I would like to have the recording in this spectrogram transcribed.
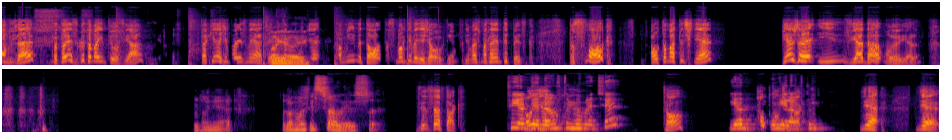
Dobrze, to to jest gotowa intruzja. W takim razie powiedzmy inaczej. Oj, oj. Pomijmy to, to smok nie będzie działał ogniem, ponieważ ma zajęty pysk. To smok automatycznie bierze i zjada Uriel. No nie. Ale dwie strzały jeszcze. Więc teraz tak. Czy ja dedam w tym momencie? Co? Ja to umieram tak. w tym. Nie, nie.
